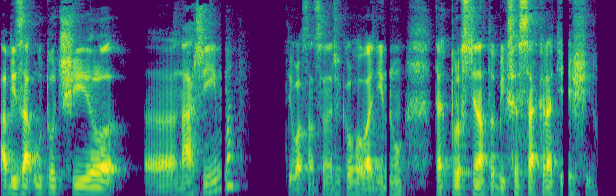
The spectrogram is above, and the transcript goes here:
aby zautočil Eh, na Řím, ty vlastně jsem neřekl hovadinu, tak prostě na to bych se sakra těšil.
